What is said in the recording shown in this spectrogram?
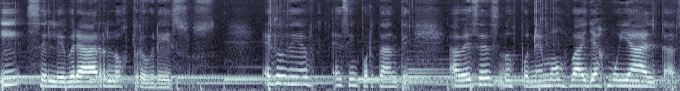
y celebrar los progresos. Eso es importante. A veces nos ponemos vallas muy altas.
